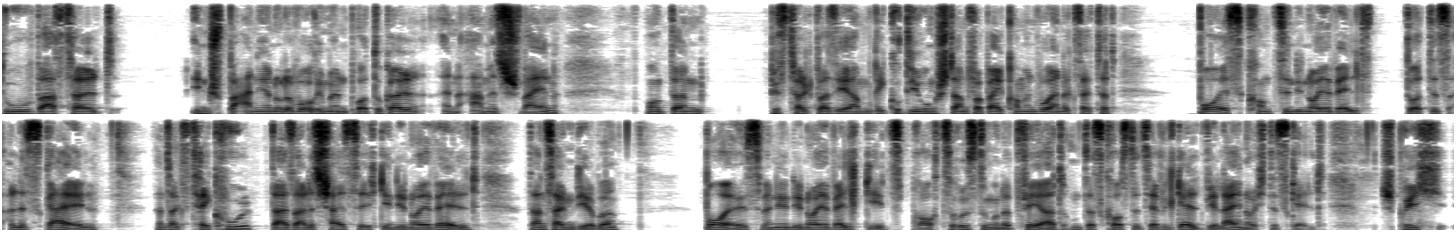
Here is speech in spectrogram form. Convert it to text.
Du warst halt in Spanien oder wo auch immer in Portugal ein armes Schwein und dann bist halt quasi am Rekrutierungsstand vorbeikommen, wo einer gesagt hat, Boys, kommt in die neue Welt, dort ist alles geil. Dann sagst, hey cool, da ist alles scheiße, ich gehe in die neue Welt. Dann sagen die aber, Boys, wenn ihr in die neue Welt geht, braucht ihr Rüstung und ein Pferd und das kostet sehr viel Geld. Wir leihen euch das Geld. Sprich,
